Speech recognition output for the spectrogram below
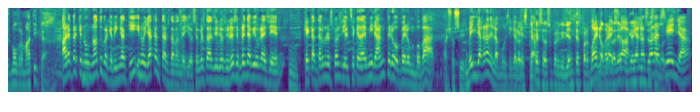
És molt dramàtica. Ara perquè no ho noto, perquè vinc aquí i no hi ha cantants davant de jo. Sempre estava les sempre hi havia una gent que cantava unes coses i ell se quedava mirant, però, però embobat. Això sí. A ell li agrada la música Però aquesta. Explica això de Supervivientes per Bueno, la per de Déu, això, i hi ha 15 aleshores segons. ella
